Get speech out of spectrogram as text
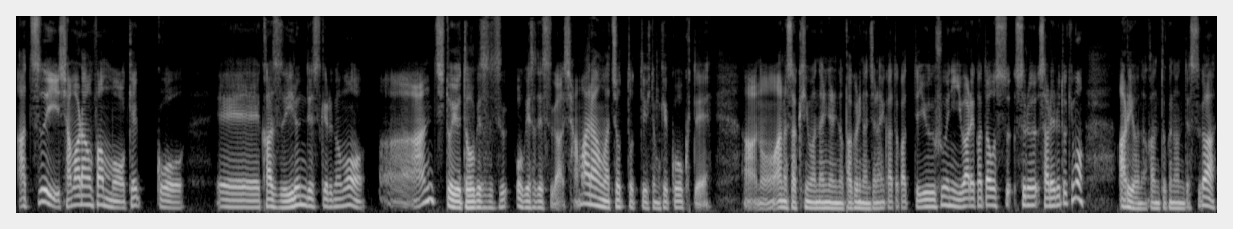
熱いシャマランファンも結構、えー、数いるんですけれども、アンチというと大げさです、大げさですが、シャマランはちょっとっていう人も結構多くて、あの、あの作品は何々のパクリなんじゃないかとかっていう風に言われ方をする、される時もあるような監督なんですが、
